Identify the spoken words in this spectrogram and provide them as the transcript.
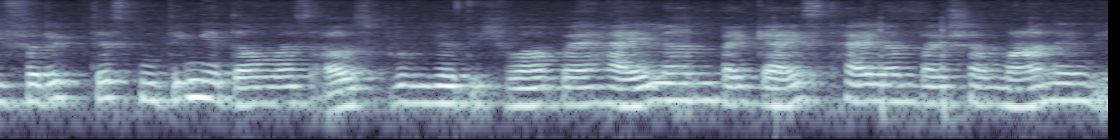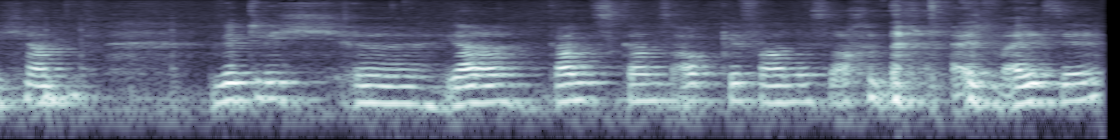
die verrücktesten Dinge damals ausprobiert. Ich war bei Heilern, bei Geistheilern, bei Schamanen. Ich habe wirklich äh, ja, ganz, ganz abgefahrene Sachen teilweise.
